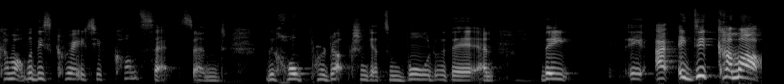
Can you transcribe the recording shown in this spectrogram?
come up with these creative concepts and the whole production gets on board with it. And they, it, it did come up.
